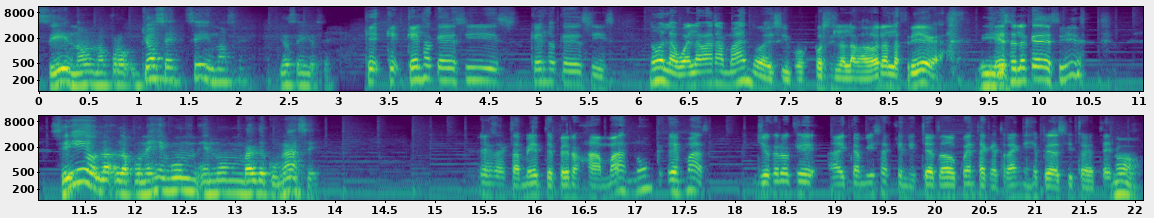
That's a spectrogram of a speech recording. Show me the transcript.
Sí, no, no probé. Yo sé, sí, no sé. Yo sé, yo sé. ¿Qué, qué, qué es lo que decís? ¿Qué es lo que decís? No, la voy a lavar a mano, decimos, por si la lavadora la friega. Eso es lo que decís. Sí, o la, pones en un, en un balde con ace. Exactamente, pero jamás, nunca. Es más, yo creo que hay camisas que ni te has dado cuenta que traen ese pedacito de tela. No,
